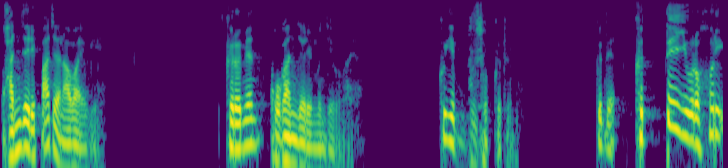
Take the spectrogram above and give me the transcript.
관절이 빠져나와 여기. 그러면 고관절에 문제가 와요. 그게 무섭거든요. 근데 그때 이후로 허리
